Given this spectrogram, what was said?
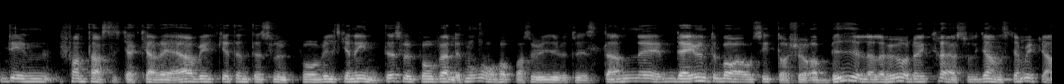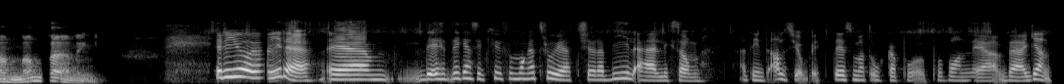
din fantastiska karriär, vilket inte är slut på, vilken inte är slut på väldigt många år hoppas vi givetvis. Den, eh, det är ju inte bara att sitta och köra bil, eller hur? Det krävs väl ganska mycket annan träning? Ja, det gör ju det. Ehm, det. Det är ganska kul, för många tror ju att köra bil är liksom, att det inte alls är jobbigt. Det är som att åka på, på vanliga vägen.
